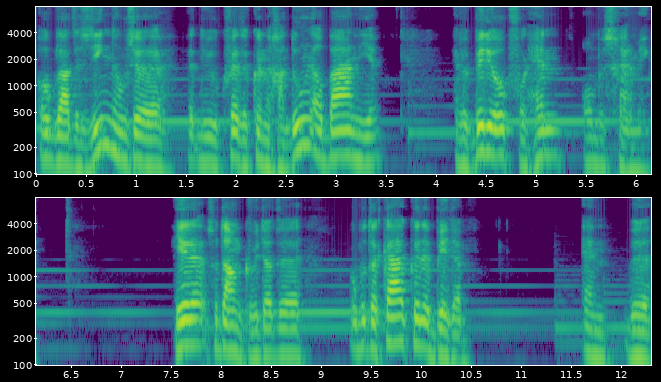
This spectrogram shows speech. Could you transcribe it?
Ook laten zien hoe ze het nu ook verder kunnen gaan doen in Albanië. En we bidden ook voor hen om bescherming. Heren, zo danken we dat we ook met elkaar kunnen bidden. En we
